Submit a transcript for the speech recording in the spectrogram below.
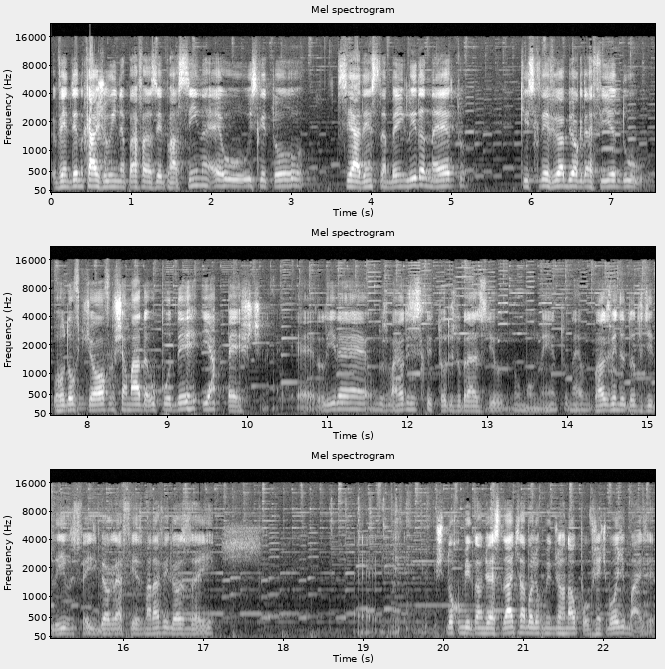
vendendo cajuína para fazer vacina, é o escritor cearense também, Lira Neto, que escreveu a biografia do Rodolfo Teófilo chamada O Poder e a Peste. É, Lira é um dos maiores escritores do Brasil no momento, né? maiores vendedores de livros, fez biografias maravilhosas aí. É, estudou comigo na universidade, trabalhou comigo no Jornal o Povo, gente boa demais. Ele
